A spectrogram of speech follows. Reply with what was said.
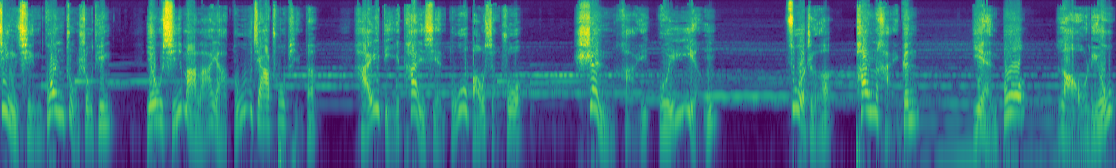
敬请关注收听，由喜马拉雅独家出品的《海底探险夺宝小说》《深海鬼影》，作者潘海根，演播老刘。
